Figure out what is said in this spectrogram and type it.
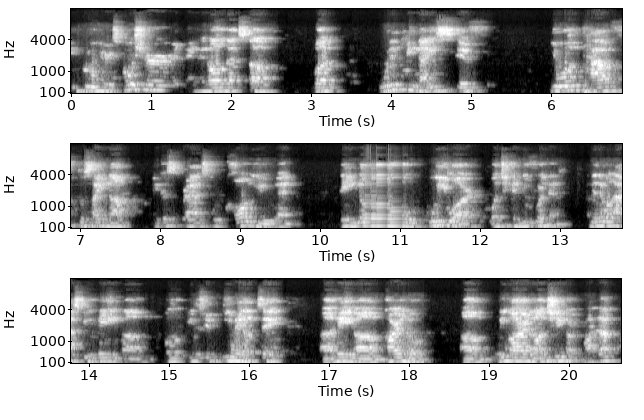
improve your exposure and, and all that stuff. But would it be nice if you won't have to sign up because brands will call you and they know who you are, what you can do for them, and then they will ask you, hey, um, you should email and say, uh, hey, um, Carlo, um, we are launching our product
